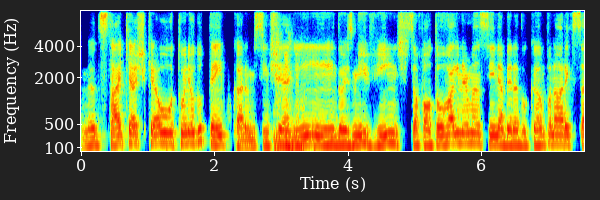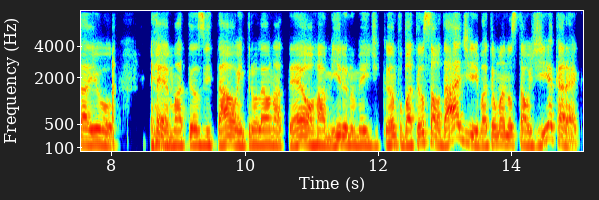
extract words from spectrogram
Meu destaque acho que é o túnel do tempo, cara. Eu me senti ali em 2020, só faltou o Wagner Mancini à beira do campo na hora que saiu é, Matheus Vital, entrou Léo Natel, Ramiro no meio de campo. Bateu saudade? Bateu uma nostalgia, careca?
